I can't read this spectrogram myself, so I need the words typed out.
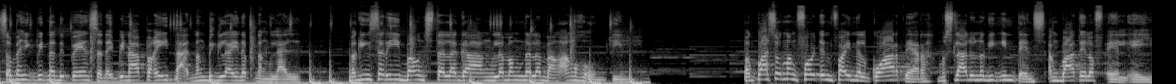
sa mahigpit na depensa na ipinapakita ng big lineup ng LAL. Maging sa rebounds talagang lamang na lamang ang home team. Pagpasok ng fourth and final quarter, mas lalo naging intense ang Battle of LA.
